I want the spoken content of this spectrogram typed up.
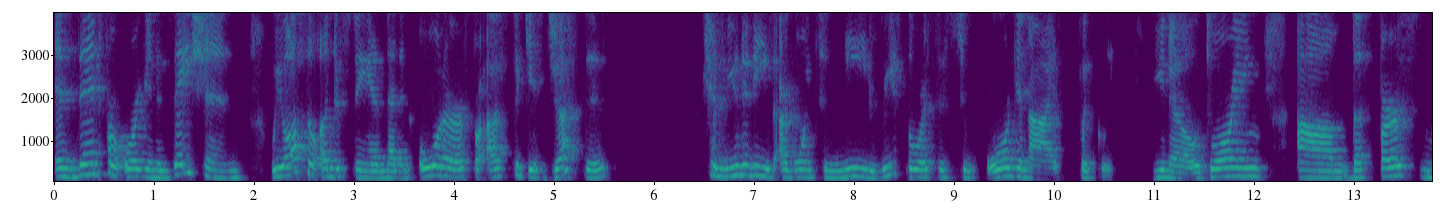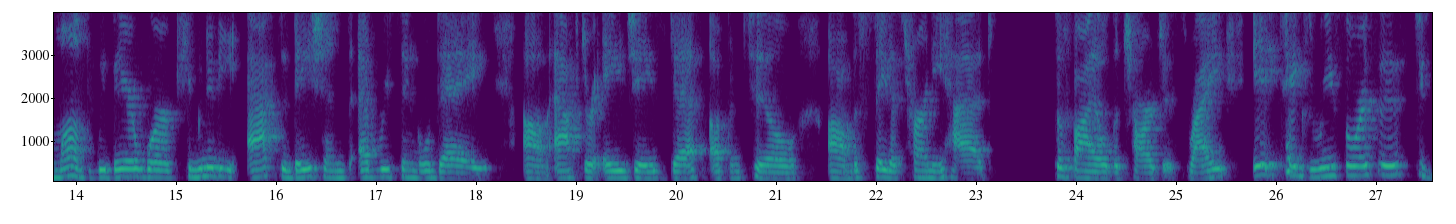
And then for organizations, we also understand that in order for us to get justice, communities are going to need resources to organize quickly you know during um, the first month we there were community activations every single day um, after aj's death up until um, the state attorney had to file the charges right? It takes resources to,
